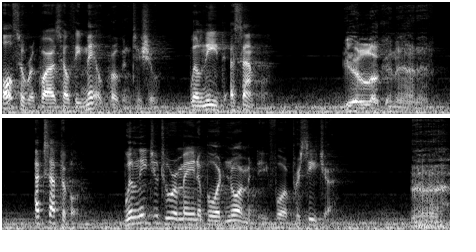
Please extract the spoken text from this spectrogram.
Also requires healthy male Krogan tissue. We'll need a sample. You're looking at it. Acceptable. We'll need you to remain aboard Normandy for a procedure. Uh,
